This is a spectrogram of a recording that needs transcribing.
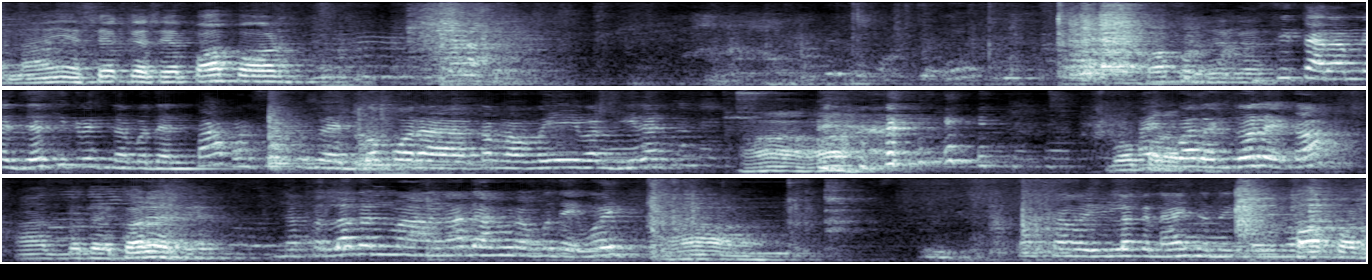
અને અહીંયા શેકે છે પાપડ. સીતારામ ને જય શ્રી કૃષ્ણ બધાને પાપડ શેકું છે. બપોરા કરવા વય વાર ગીરા હા હા. બપોરા ઘરે કા? આજ બધા કરે છે. ન તો લગનમાં નાડા હોરા બધાય હોય. હા. પાછા લગ્ન આવી છે નહીં પાપડ.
